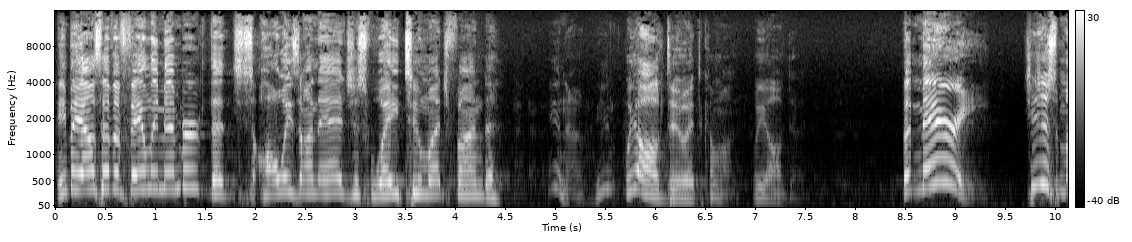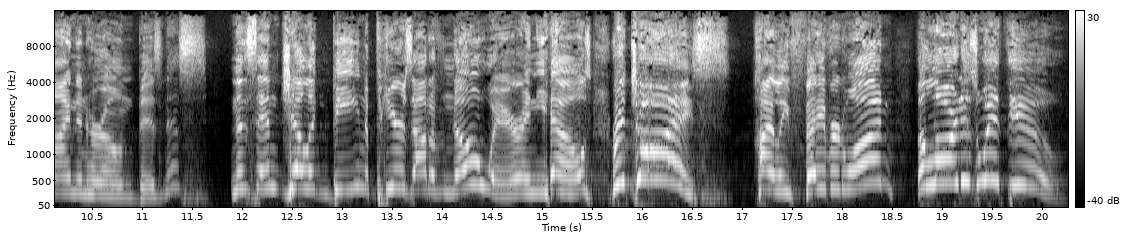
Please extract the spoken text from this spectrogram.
Anybody else have a family member that's always on edge, just way too much fun to, you know, we all do it. Come on, we all do it. But Mary, she's just minding her own business. And this angelic being appears out of nowhere and yells, Rejoice, highly favored one, the Lord is with you.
